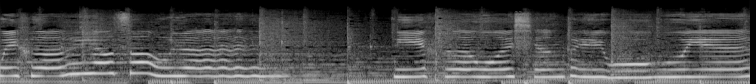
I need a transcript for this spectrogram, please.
为何要走远？你和我相对无言。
